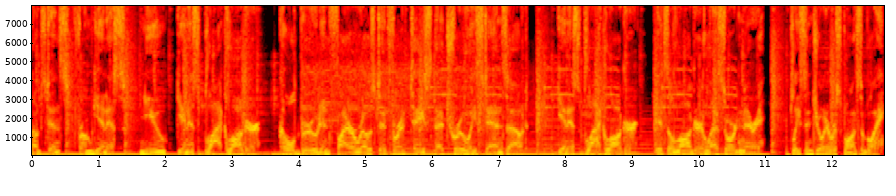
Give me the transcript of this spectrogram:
substance from Guinness. New Guinness Black Lager. Cold brewed and fire roasted for a taste that truly stands out. Guinness Black Lager. It's a lager less ordinary. Please enjoy responsibly.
